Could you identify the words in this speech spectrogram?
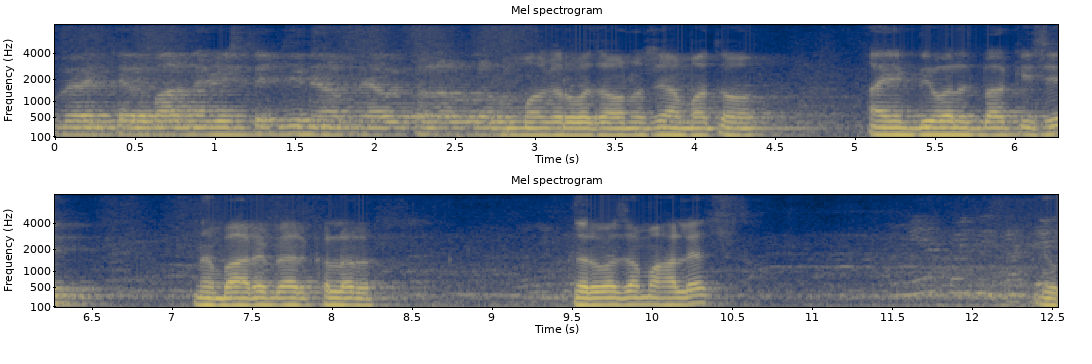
હવે અત્યારે બાર ને વીસ થઈ ગઈ ને આપણે હવે કલર રૂમમાં કરવા જવાનો છે. આમાં તો આ એક દિવાલ જ બાકી છે. ને બારે બાર કલર દરવાજામાં હાલે. જો.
